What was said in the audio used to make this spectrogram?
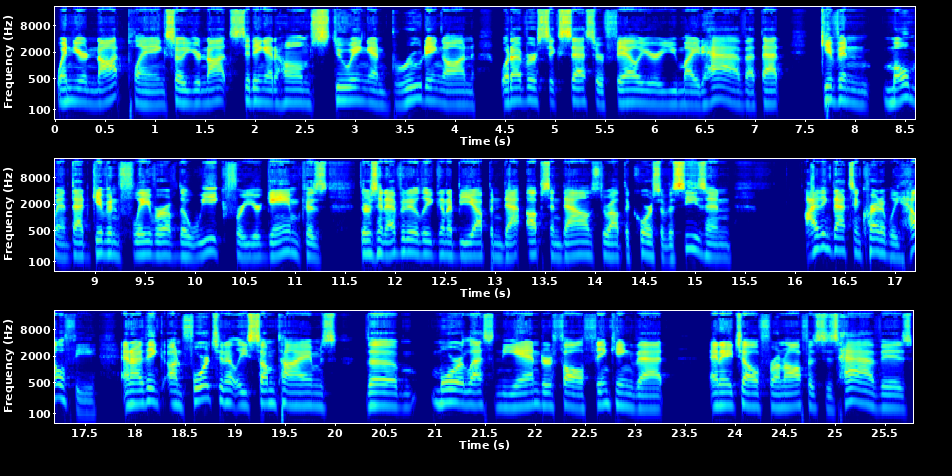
when you're not playing. So you're not sitting at home stewing and brooding on whatever success or failure you might have at that given moment, that given flavor of the week for your game, because there's inevitably going to be up and da- ups and downs throughout the course of a season. I think that's incredibly healthy. And I think, unfortunately, sometimes the more or less Neanderthal thinking that NHL front offices have is,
